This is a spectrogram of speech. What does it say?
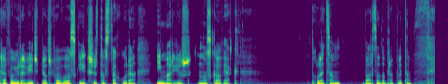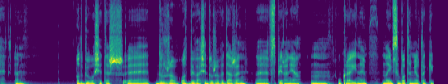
Rafał Jurewicz, Piotr Pawłowski, Krzysztof Stachura i Mariusz Noskowiak. Polecam. Bardzo dobra płyta. Odbyło się też e, dużo, odbywa się dużo wydarzeń e, wspierania mm, Ukrainy. No i w sobotę miał, taki,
